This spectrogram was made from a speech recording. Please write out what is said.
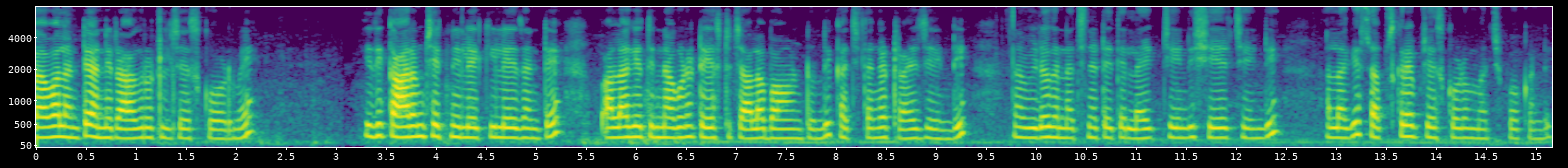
కావాలంటే అన్ని రాగి రొట్టెలు చేసుకోవడమే. ఇది కారం చట్నీలోకి లేదంటే అలాగే తిన్నా కూడా టేస్ట్ చాలా బాగుంటుంది. ఖచ్చితంగా ట్రై చేయండి. నా వీడియో కానీ నచ్చినట్టయితే లైక్ చేయండి షేర్ చేయండి. అలాగే సబ్స్క్రైబ్ చేసుకోవడం మర్చిపోకండి.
